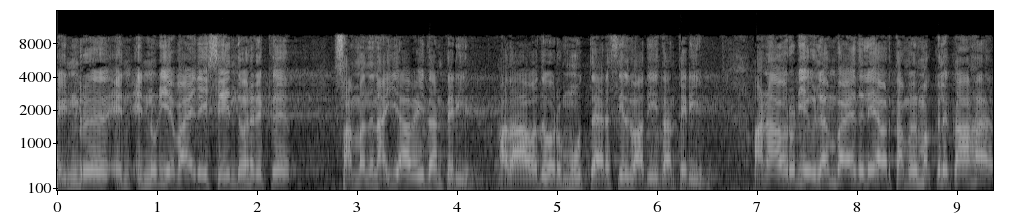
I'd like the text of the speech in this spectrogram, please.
இன்று என்- என்னுடைய வயதை சேர்ந்தவர்களுக்கு சம்பந்தன் ஐயாவை தான் தெரியும். அதாவது ஒரு மூத்த அரசியல்வாதியை தான் தெரியும். ஆனால் அவருடைய இளம் வயதிலே அவர் தமிழ் மக்களுக்காக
